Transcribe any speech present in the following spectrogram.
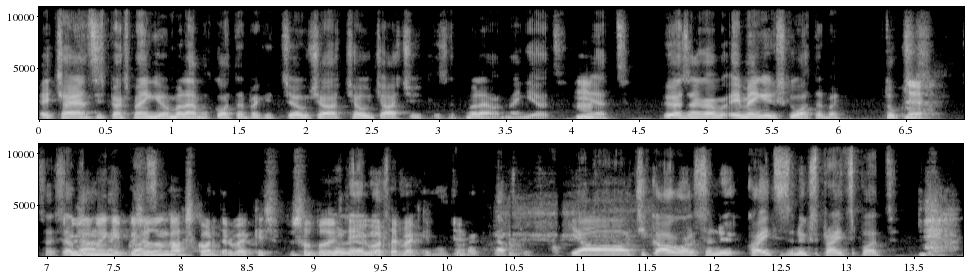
et Giantsis peaks mängima mõlemad quarterback'id, Joe, Joe Judge ütles, et mõlemad mängivad mm., nii et ühesõnaga ei mängi ükski quarterback, tuks Jah. kui sul mängib, kui sul on kaks quarterback'i, siis sul pole ühtegi quarterback'i. ja Chicagos on, kaitses on üks bright spot.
